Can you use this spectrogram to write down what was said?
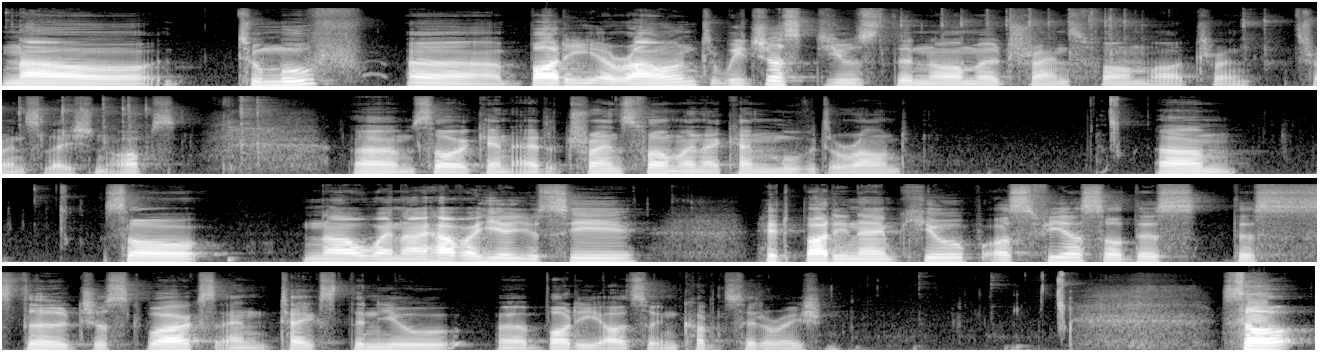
now to move uh, body around, we just use the normal transform or tra translation ops. Um, so I can add a transform and I can move it around. Um, so now when I hover here, you see hit body name cube or sphere. So this this still just works and takes the new uh, body also in consideration. So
